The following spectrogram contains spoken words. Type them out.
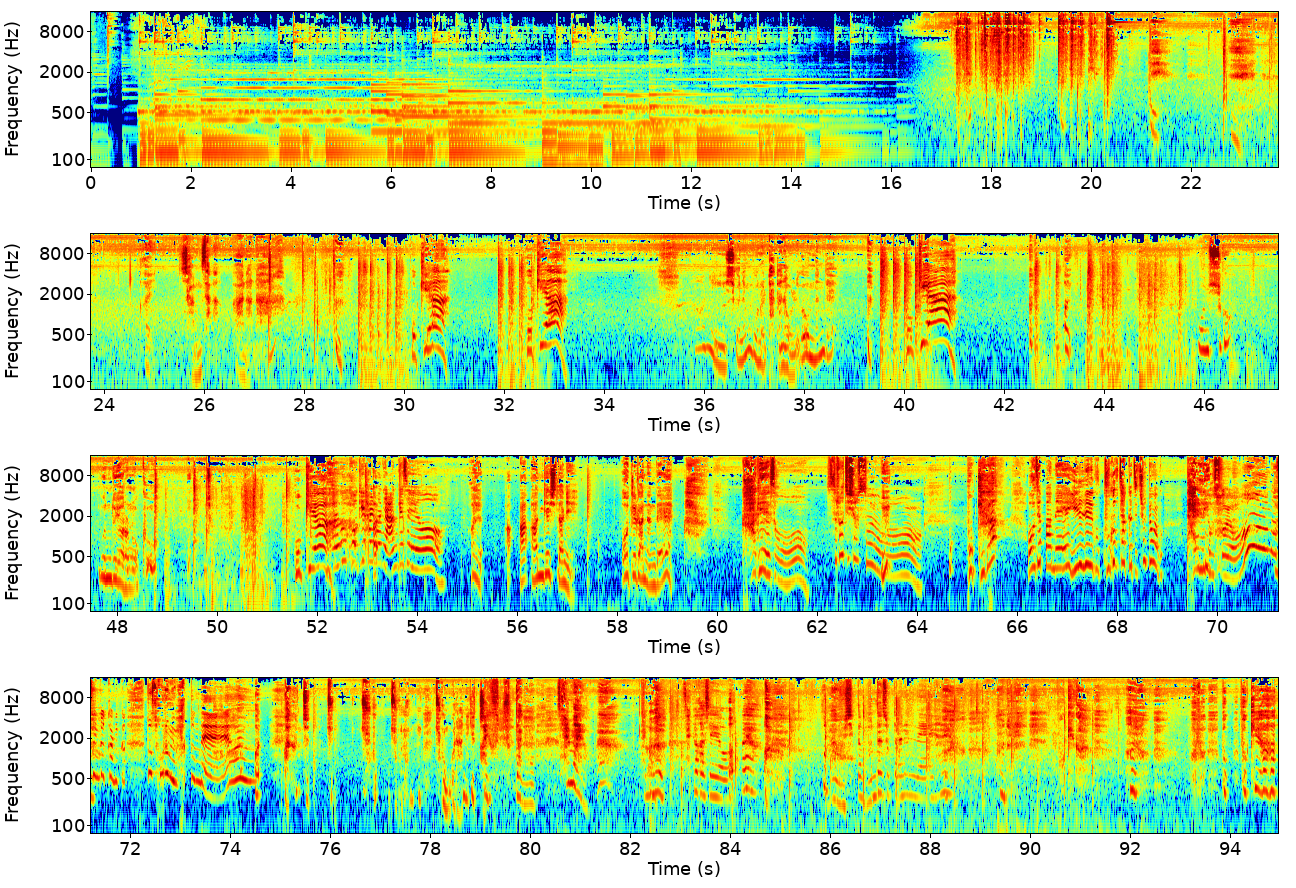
복희야! 복희야! 아니, 이 시간에 문을 닫아 나올 리가 없는데. 복희야! 아이, 얼씨가? 문도 열어놓고. 복희야! 아유, 거기 할머니 아, 안 계세요. 아니, 아, 아, 안 계시다니. 어딜 갔는데? 가게에서 쓰러지셨어요. 예? 보, 복희가? 어젯밤에 119 구급차까지 출동하고 난리였어요. 아, 나 생각하니까 또 소름이 확 돋네. 아유, 아, 아유, 저, 주, 죽은, 죽은, 죽은 건 아니겠지. 아유, 죽다니. 설마요. 할머니, 살펴가세요. 아유. 아유, 식당 문 단속도 안 했네. 아니, 복희가. 아유, 복, 복, 복희야.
